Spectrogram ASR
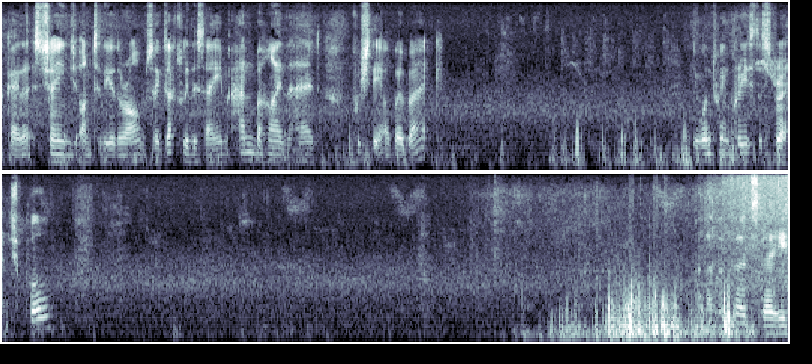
Okay, let's change onto the other arm. So exactly the same, hand behind the head, push the elbow back. You want to increase the stretch, pull. And the third stage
